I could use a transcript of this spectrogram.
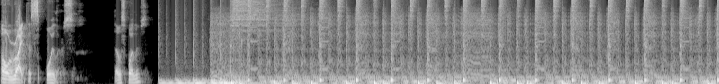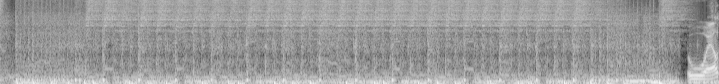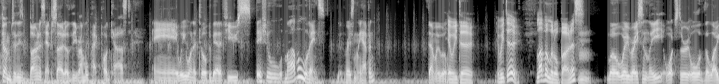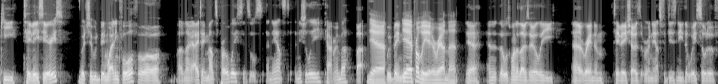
Oh, right, the spoilers. Those spoilers? Welcome to this bonus episode of the Rumble Pack podcast. And we want to talk about a few special Marvel events that recently happened. Don't we, Will? Yeah, we do. Yeah, we do. Love a little bonus. Mm. Well, we recently watched through all of the Loki TV series, which we'd been waiting for for, I don't know, 18 months probably since it was announced initially. Can't remember. But Yeah. we've been, Yeah, probably around that. Yeah, and it was one of those early uh, random TV shows that were announced for Disney that we sort of,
